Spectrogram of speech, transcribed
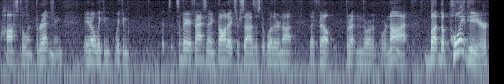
hostile and threatening. You know, we can we can. It's, it's, a very fascinating thought exercise as to whether or not they felt threatened or, or not. But the point here,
